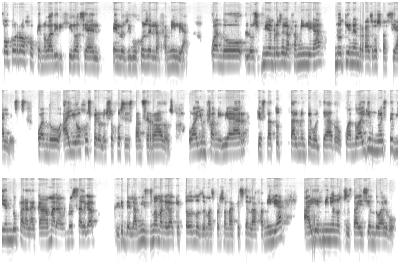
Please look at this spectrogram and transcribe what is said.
foco rojo que no va dirigido hacia él en los dibujos de la familia. cuando los miembros de la familia no tienen rasgos faciales, cuando hay ojos pero los ojos están cerrados, o hay un familiar que está totalmente volteado, cuando alguien no esté viendo para la cámara o no salga de la misma manera que todos los demás personajes en la familia, ahí el niño nos está diciendo algo.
